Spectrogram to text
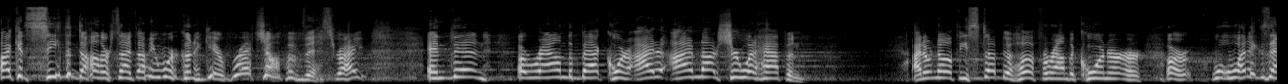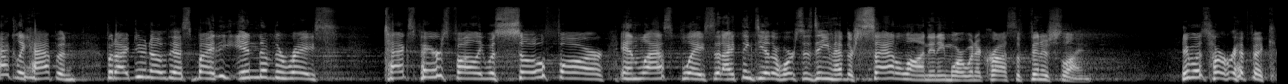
I could see the dollar signs. I mean, we're going to get rich off of this, right? And then around the back corner, I, I'm not sure what happened. I don't know if he stubbed a hoof around the corner or, or what exactly happened, but I do know this by the end of the race, Taxpayers' Folly was so far in last place that I think the other horses didn't even have their saddle on anymore when it crossed the finish line. It was horrific.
